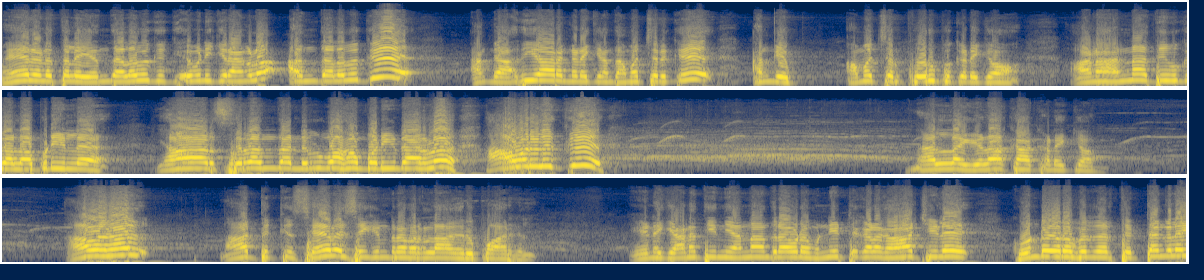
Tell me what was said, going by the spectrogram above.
மேலிடத்தில் எந்த அளவுக்கு கவனிக்கிறாங்களோ அந்த அளவுக்கு அங்கே அதிகாரம் கிடைக்கும். அந்த அமைச்சருக்கு அங்கே அமைச்சர் பொறுப்பு கிடைக்கும். ஆனால் அண்ணா திமுக அப்படி இல்லை. யார் சிறந்த நிர்வாகம் பண்ணுகிறார்களோ அவர்களுக்கு நல்ல இலாக்கா கிடைக்கும். அவர்கள் நாட்டுக்கு சேவை செய்கின்றவர்களாக இருப்பார்கள். இன்னைக்கு அனைத்து இந்திய அண்ணா திராவிட முன்னேற்ற கழக ஆட்சியிலே கொண்டு வரப்படுகிற திட்டங்களை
